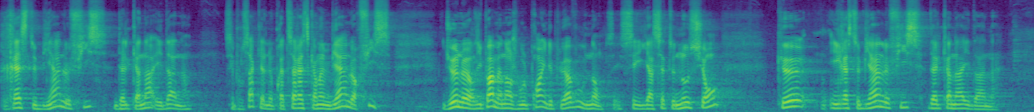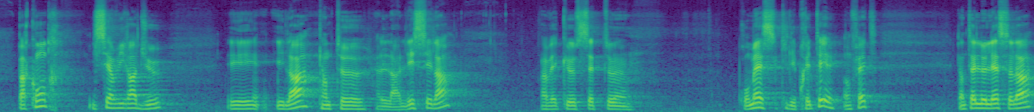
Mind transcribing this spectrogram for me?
reste bien le fils d'Elkana et d'Anne. C'est pour ça qu'elle le prête. Ça reste quand même bien leur fils. Dieu ne leur dit pas maintenant je vous le prends, il n'est plus à vous. Non, il y a cette notion qu'il reste bien le fils d'Elkana et d'Anne. Par contre, il servira Dieu. Et, et là, quand euh, elle l'a laissé là, avec euh, cette euh, promesse qu'il est prêtée, en fait, quand elle le laisse là,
